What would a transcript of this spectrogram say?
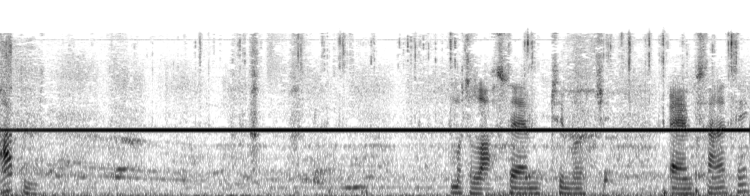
Happened? Must have lost um, too much um, sanity,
